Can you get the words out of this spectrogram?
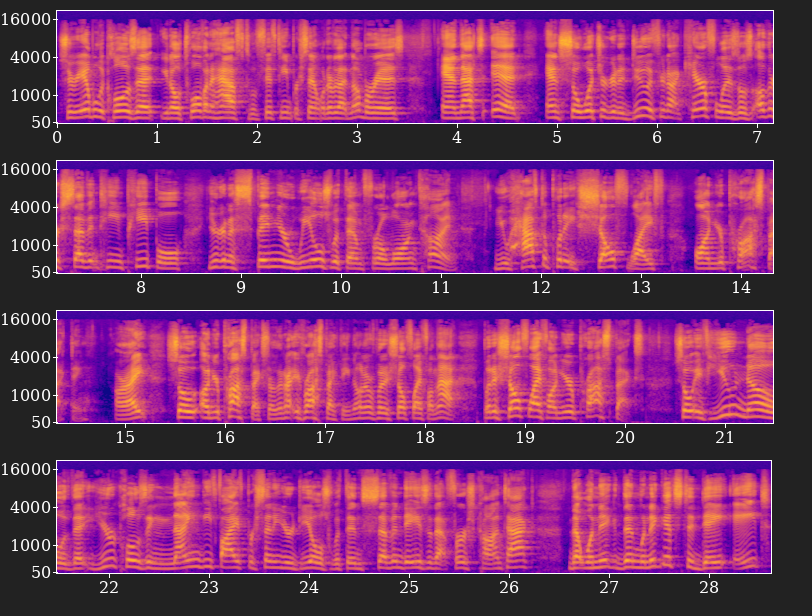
So you're able to close at, you know, 12.5 to 15%, whatever that number is, and that's it. And so what you're going to do if you're not careful is those other 17 people, you're going to spin your wheels with them for a long time. You have to put a shelf life on your prospecting. All right. So on your prospects, or they're not your prospecting. Don't ever put a shelf life on that, but a shelf life on your prospects. So if you know that you're closing 95% of your deals within seven days of that first contact, that when it, then when it gets to day eight,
